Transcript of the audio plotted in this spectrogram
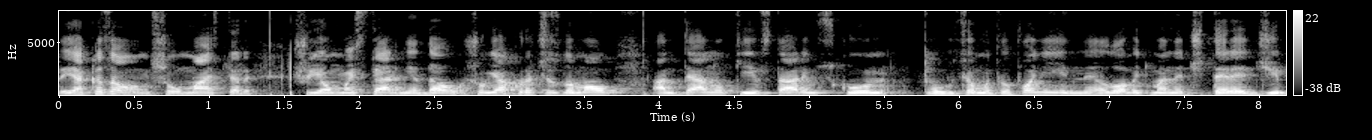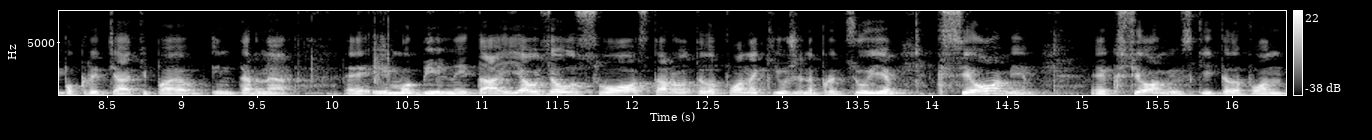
Я казав вам, що у майстер, що я в майстерні дав, що я, коротше, зламав антенну Київстарівську у цьому телефоні не ловить мене 4G покриття, типа інтернет е, і мобільний. Та, я взяв свого старого телефона, який вже не працює Xiaomi, е, Xiaomi телефон,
